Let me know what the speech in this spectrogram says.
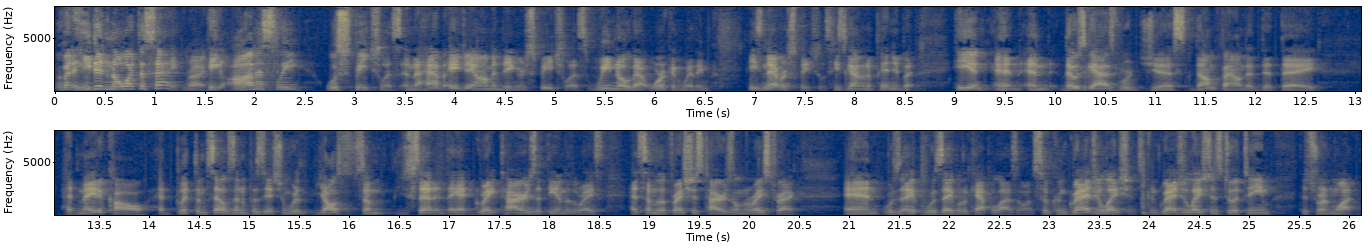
But he didn't know what to say. Right. He honestly was speechless. And to have AJ Allmendinger speechless, we know that working with him. He's never speechless. He's got an opinion. But he and, and, and those guys were just dumbfounded that they had made a call, had put themselves in a position where y'all some you said it. They had great tires at the end of the race, had some of the freshest tires on the racetrack, and was a, was able to capitalize on it. So congratulations, congratulations to a team that's run what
